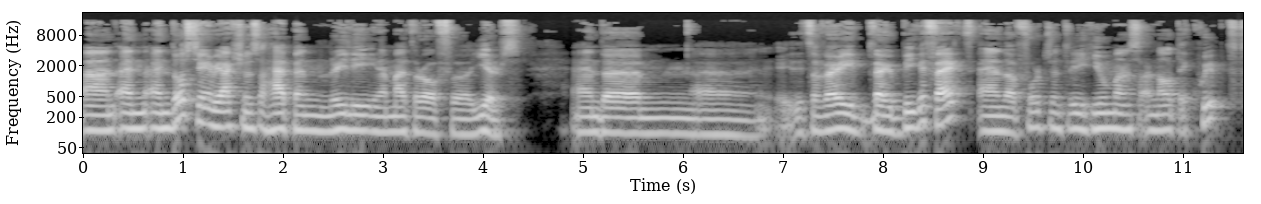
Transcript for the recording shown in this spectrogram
And and and those chain reactions happen really in a matter of uh, years and um, uh, it's a very very big effect and unfortunately humans are not equipped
